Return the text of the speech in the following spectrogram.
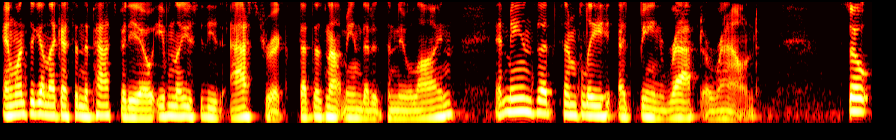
And once again, like I said in the past video, even though you see these asterisks, that does not mean that it's a new line. It means that simply it's being wrapped around. So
